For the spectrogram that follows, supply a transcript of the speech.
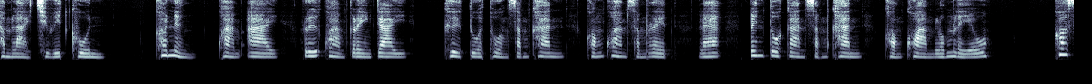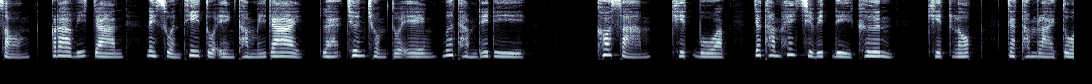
ทำลายชีวิตคุณ ข้อ 1. ความอายหรือความเกรงใจ คือตัวถ่วงสำคัญของความสำเร็จ และเป็นตัวการสำคัญของความล้มเหลว ข้อ 2. กล้าวิจารณ์ ในส่วนที่ตัวเองทำไม่ได้ และชื่นชมตัวเองเมื่อทำได้ดี ข้อ 3. คิดบวก จะทำให้ชีวิตดีขึ้น คิดลบ จะทำลายตัว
